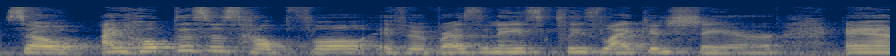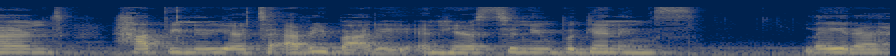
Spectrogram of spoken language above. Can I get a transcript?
So I hope this was helpful. If it resonates, please like and share. And Happy New Year to everybody. And here's to new beginnings. Later.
